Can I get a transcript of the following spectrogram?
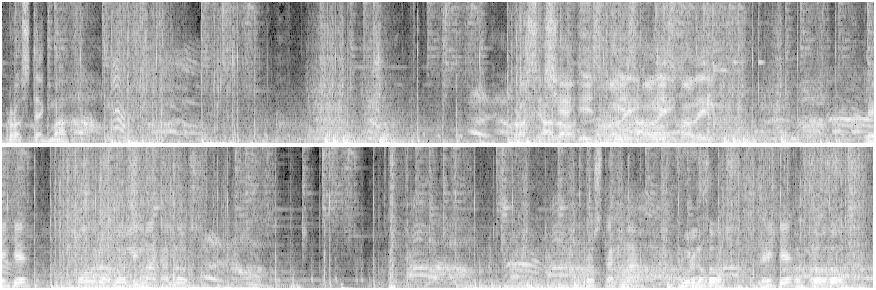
Πρόστεγμα. Πρόσεχε. Εισβολή, εισβολή, εισβολή. Λέγε. Όρο, βολή, μα καλός. Πρόσταγμα. Ορθός. Λέγε. Ορθός.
